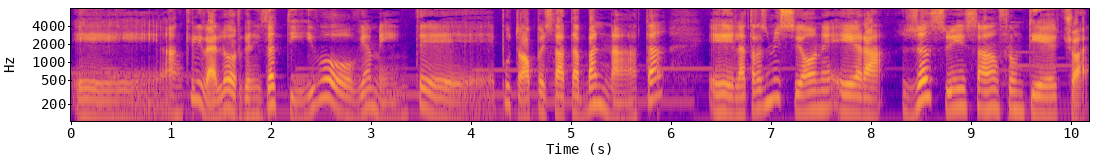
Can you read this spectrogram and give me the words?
e anche a livello organizzativo ovviamente purtroppo è stata bannata e la trasmissione era Je suis sans frontiere, cioè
